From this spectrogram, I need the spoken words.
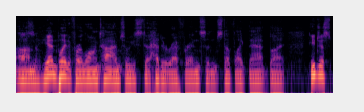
Um, he hadn't played it for a long time, so he still had to reference and stuff like that. But he just,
